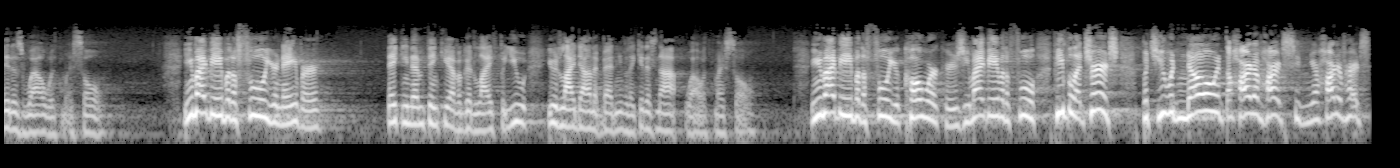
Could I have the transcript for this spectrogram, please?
It is well with my soul. You might be able to fool your neighbor, making them think you have a good life, but you, you would lie down at bed and you'd be like, it is not well with my soul. You might be able to fool your coworkers. You might be able to fool people at church, but you would know at the heart of hearts, in your heart of hearts,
